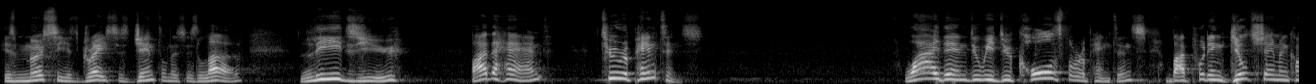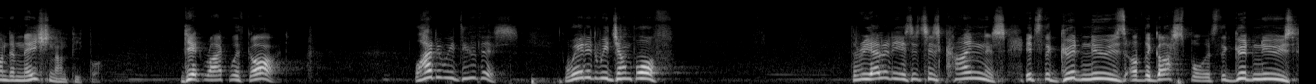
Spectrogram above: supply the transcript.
His mercy, His grace, His gentleness, His love leads you by the hand to repentance. Why then do we do calls for repentance by putting guilt, shame, and condemnation on people? Get right with God. Why do we do this? Where did we jump off? The reality is, it's His kindness. It's the good news of the gospel. It's the good news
